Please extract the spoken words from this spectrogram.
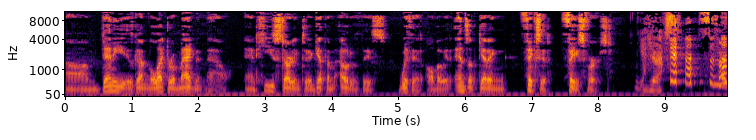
Um, Denny has got an electromagnet now, and he's starting to get them out of this with it. Although it ends up getting Fixit face first. Yeah. Yes. and Third then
